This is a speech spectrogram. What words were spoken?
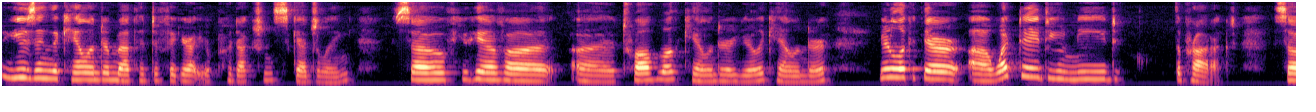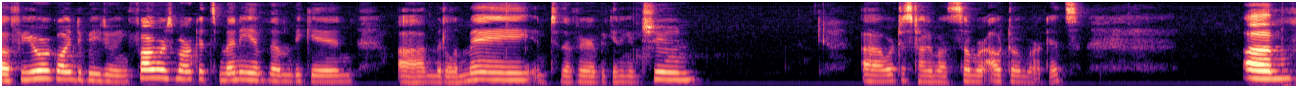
using the calendar method to figure out your production scheduling so if you have a, a 12 month calendar, a yearly calendar, you're going to look at there, uh, what day do you need the product? So if you're going to be doing farmers markets, many of them begin uh, middle of May into the very beginning of June. Uh, we're just talking about summer outdoor markets. Um,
